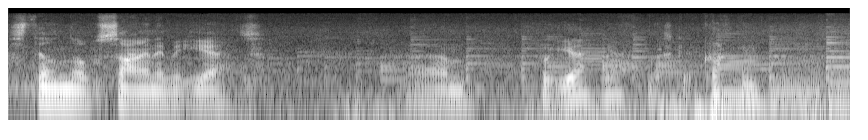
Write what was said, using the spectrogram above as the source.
still no sign of it yet um, but yeah, yeah let's get cracking.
